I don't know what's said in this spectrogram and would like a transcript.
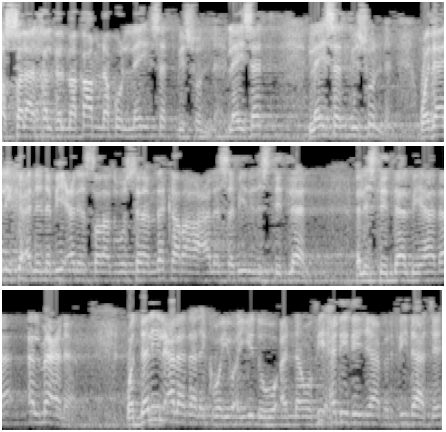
الصلاة خلف المقام؟ نقول ليست بسنة. ليست ليست بسنة. وذلك أن النبي عليه الصلاة والسلام ذكرها على سبيل الاستدلال. الاستدلال بهذا المعنى. والدليل على ذلك ويؤيده أنه في حديث جابر في ذاته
